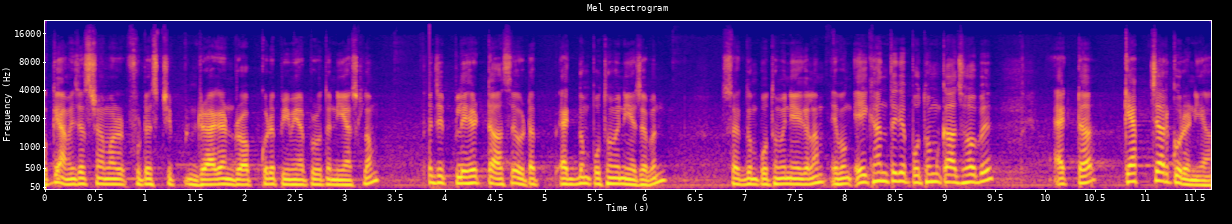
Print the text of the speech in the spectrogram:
ওকে আমি জাস্ট আমার ফুটেজটি ড্র্যাগ অ্যান্ড ড্রপ করে প্রিমিয়ার প্রোতে নিয়ে আসলাম। যে প্লেহেডটা আছে, ওটা একদম প্রথমে নিয়ে যাবেন। সো একদম প্রথমে নিয়ে গেলাম এবং এইখান থেকে প্রথম কাজ হবে একটা ক্যাপচার করে নেওয়া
